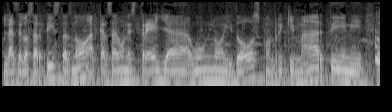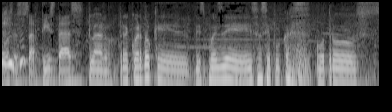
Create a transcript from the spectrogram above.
Las de los artistas, ¿no? Alcanzaron estrella uno y dos con Ricky Martin y todos esos artistas. Claro, recuerdo que después de esas épocas otros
